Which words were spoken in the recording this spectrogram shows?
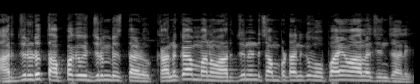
అర్జునుడు తప్పక విజృంభిస్తాడు. కనుక మనం అర్జునుడిని చంపడానికి ఉపాయం ఆలోచించాలి.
